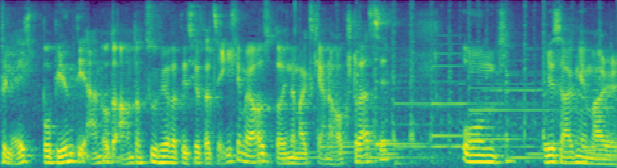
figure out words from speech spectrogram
Vielleicht probieren die ein oder anderen Zuhörer das ja tatsächlich einmal aus, da in der Max-Kleiner Hauptstraße. Und wir sagen einmal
